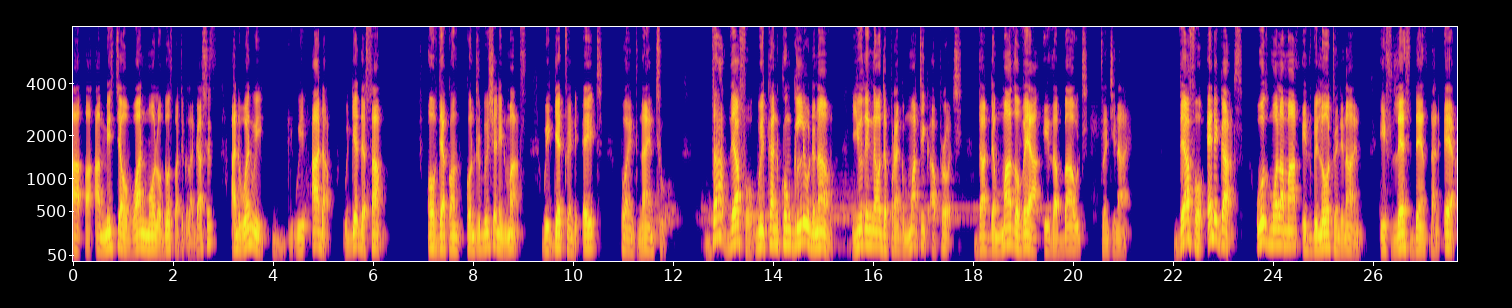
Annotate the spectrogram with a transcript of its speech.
a, a, a mixture of one mole of those particular gases. And when we we add up, we get the sum of their con contribution in mass, we get 28.92. That, therefore, we can conclude now, using now the pragmatic approach, that the mass of air is about 29. Therefore, any gas whose molar mass is below 29 is less dense than air.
